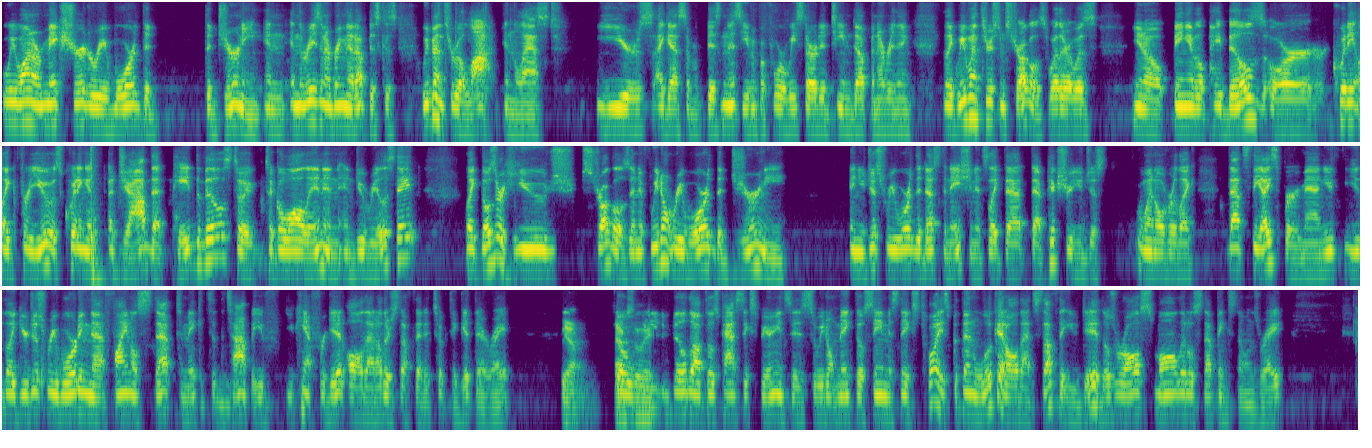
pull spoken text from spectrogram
we want to make sure to reward the the journey, and and the reason I bring that up is because we've been through a lot in the last years, I guess, of business, even before we started teamed up and everything. Like we went through some struggles, whether it was you know being able to pay bills or quitting like for you it was quitting a, a job that paid the bills to to go all in and, and do real estate. Like those are huge struggles. And if we don't reward the journey and you just reward the destination it's like that that picture you just went over like that's the iceberg man. You you like you're just rewarding that final step to make it to the top but you you can't forget all that other stuff that it took to get there right? Yeah, so absolutely. we need to build off those past experiences so we don't make those same mistakes twice. But then look at all that stuff that you did. Those were all small little stepping stones, right?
